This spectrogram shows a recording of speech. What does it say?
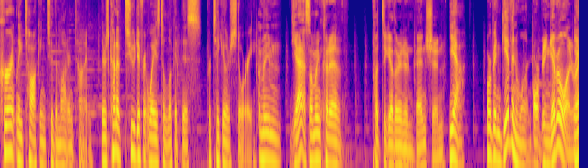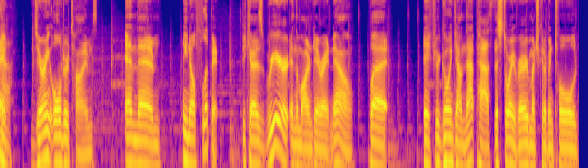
currently talking to the modern time. There's kind of two different ways to look at this particular story. I mean, yeah, someone could have put together an invention Yeah. Or been given one. or been given one, right? Yeah. During older times and then, you know, flip it because we're in the modern day right now. But if you're going down that path, this story very much could have been told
